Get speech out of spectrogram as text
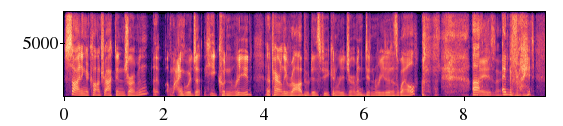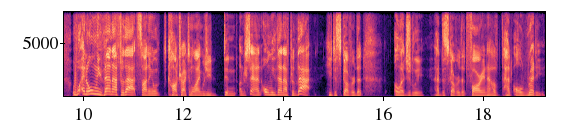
signing a contract in German, a language that he couldn't read, and apparently Rob, who did speak and read German, didn't read it as well. Uh, Amazing. And right. And only then after that, signing a contract in a language he didn't understand, only then after that, he discovered that, allegedly had discovered that Farian had, had already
